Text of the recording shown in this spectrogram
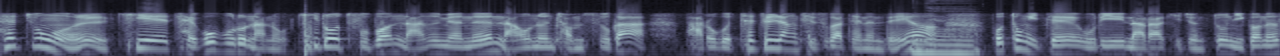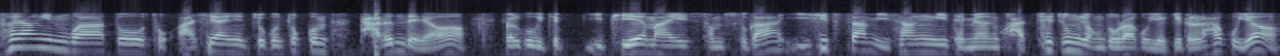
체중을 키의 제곱으로 나누고 키로 두 번 나누면은 나오는 점수가 바로 그 체질량 지수가 되는데요. 네. 보통 이제 우리나라 기준 또 이거는 서양인과 또 아시아인 쪽은 조금 다른데요. 결국 이제 이 BMI 점수가 23 이상이 되면 과체중 정도라고 얘기를 하고요.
